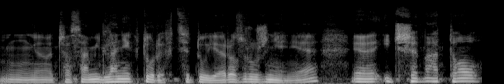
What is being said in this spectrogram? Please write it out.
mm, czasami dla niektórych, cytuję, rozróżnienie i trzeba to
